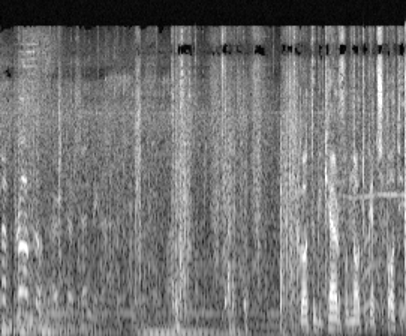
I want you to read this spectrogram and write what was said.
have a problem. Got to be careful not to get spotted.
